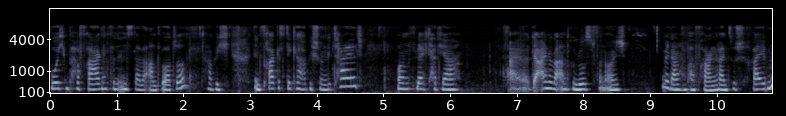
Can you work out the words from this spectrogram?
wo ich ein paar Fragen von Insta beantworte. Habe ich den Fragesticker habe ich schon geteilt und vielleicht hat ja äh, der ein oder andere Lust von euch, mir da noch ein paar Fragen reinzuschreiben.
